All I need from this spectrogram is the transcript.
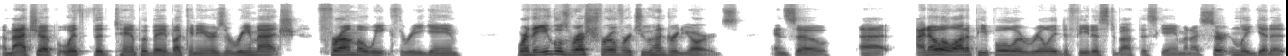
a matchup with the Tampa Bay Buccaneers, a rematch from a Week Three game where the Eagles rushed for over 200 yards, and so uh, I know a lot of people are really defeatist about this game, and I certainly get it.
